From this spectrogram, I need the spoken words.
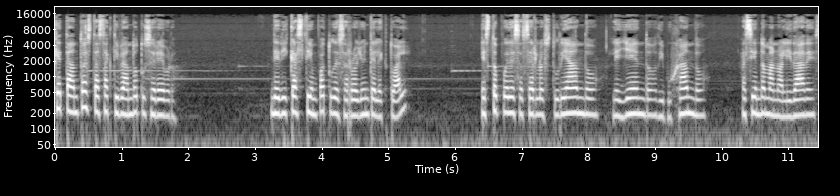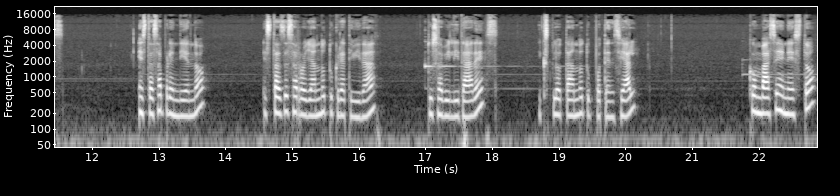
¿Qué tanto estás activando tu cerebro? ¿Dedicas tiempo a tu desarrollo intelectual? Esto puedes hacerlo estudiando, leyendo, dibujando, haciendo manualidades, ¿Estás aprendiendo? ¿Estás desarrollando tu creatividad, tus habilidades, explotando tu potencial? Con base en esto,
